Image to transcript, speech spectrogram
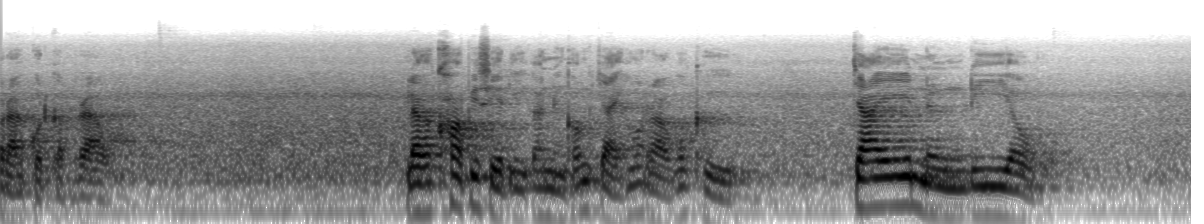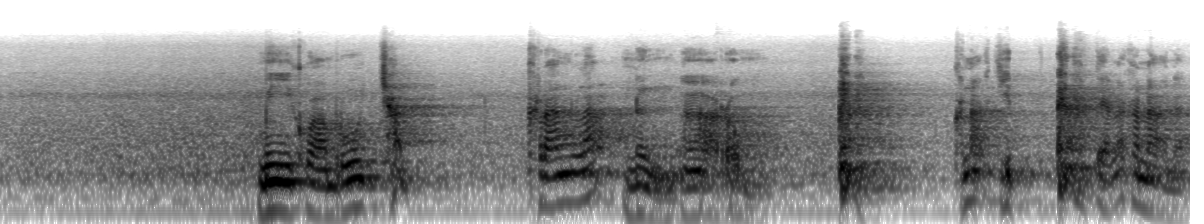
ปรากฏกับเรา แล้วก็ข้อพิเศษอีกอันหนึ่งของใจของเราก็คือ ใจหนึ่งเดียว มีความรู้ชัด รั้งละหนึ่งอารมณ์ขณะจิตแต่ละขณะนะ่ะ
